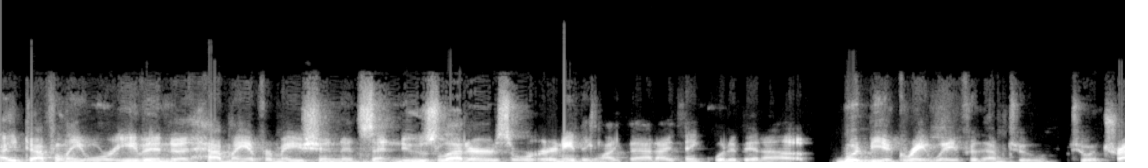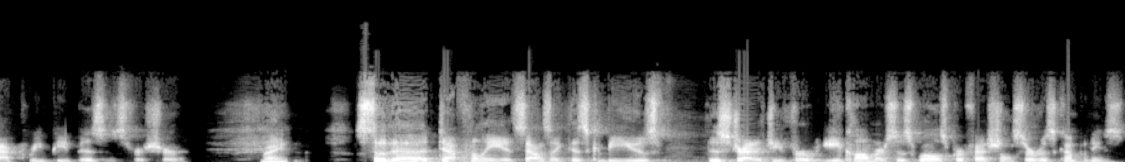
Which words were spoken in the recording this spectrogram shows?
I definitely or even have my information and sent newsletters or, or anything like that i think would have been a would be a great way for them to to attract repeat business for sure. Right. So the definitely it sounds like this could be used this strategy for e-commerce as well as professional service companies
